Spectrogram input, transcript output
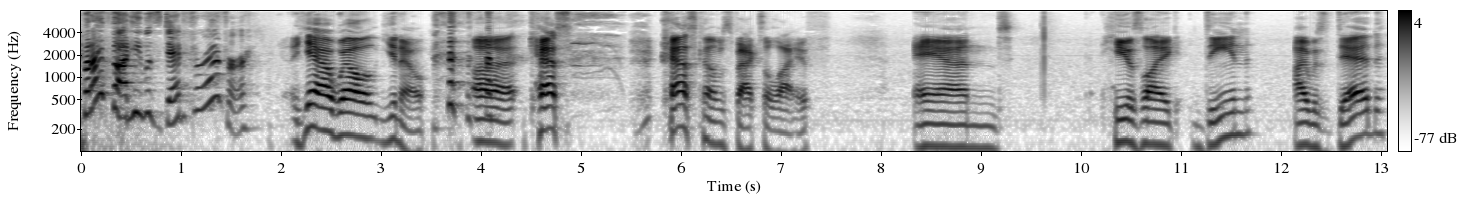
But I thought he was dead forever. Yeah, well, you know, uh, Cass, Cass comes back to life, and he is like, Dean, I was dead,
